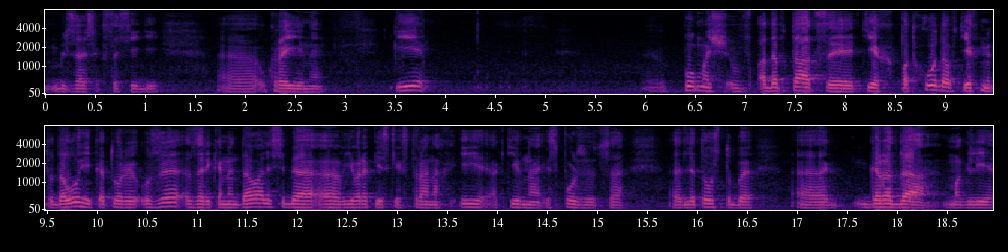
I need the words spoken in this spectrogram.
ближайших соседей Украины. И помощь в адаптации тех подходов, тех методологий, которые уже зарекомендовали себя э, в европейских странах и активно используются э, для того, чтобы э, города могли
